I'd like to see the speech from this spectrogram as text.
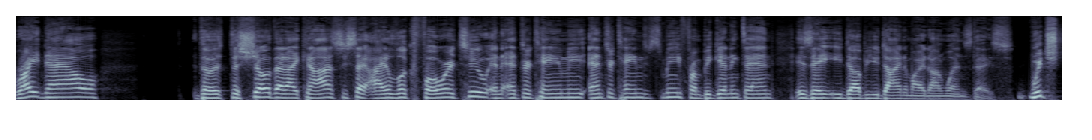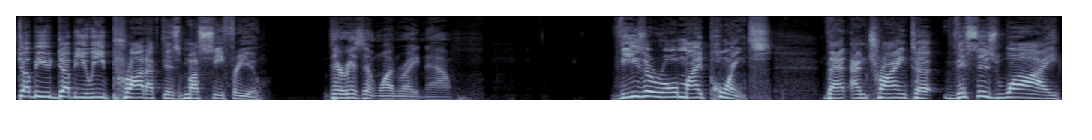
Right now, the the show that I can honestly say I look forward to and entertain me entertains me from beginning to end is AEW Dynamite on Wednesdays. Which WWE product is must see for you? There isn't one right now. These are all my points that I'm trying to. This is why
